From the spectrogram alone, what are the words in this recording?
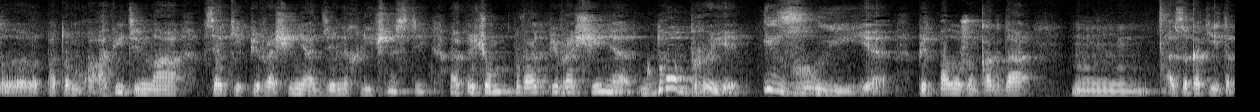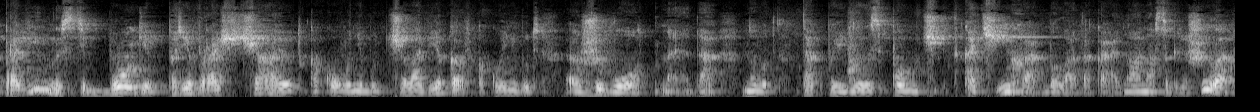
э, потом Овидий на всякие превращения отдельных личностей. Э, Причем бывают превращения добрые и злые. Предположим, когда за какие-то провинности боги превращают какого-нибудь человека в какое-нибудь э, животное. Да? Ну вот так появилась паучи... ткачиха была такая, но она согрешила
